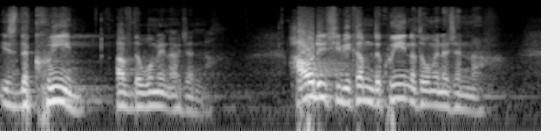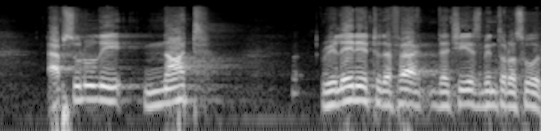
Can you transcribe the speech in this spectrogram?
is the queen of the women of Jannah. How did she become the queen of the women of Jannah? Absolutely not related to the fact that she is bint Rasul.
